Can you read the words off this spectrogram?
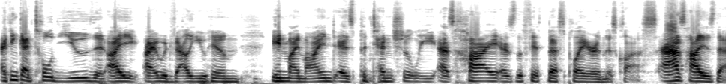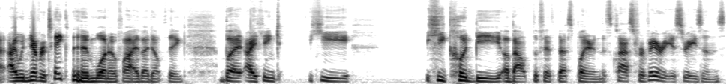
I think I've told you that I I would value him in my mind as potentially as high as the fifth best player in this class. As high as that. I would never take the him 105, I don't think, but I think he he could be about the fifth best player in this class for various reasons.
